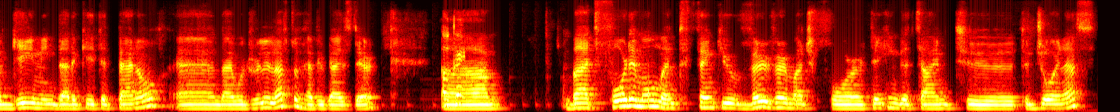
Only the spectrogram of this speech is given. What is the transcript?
a gaming dedicated panel, and I would really love to have you guys there. Okay. Um, but for the moment, thank you very very much for taking the time to to join us.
